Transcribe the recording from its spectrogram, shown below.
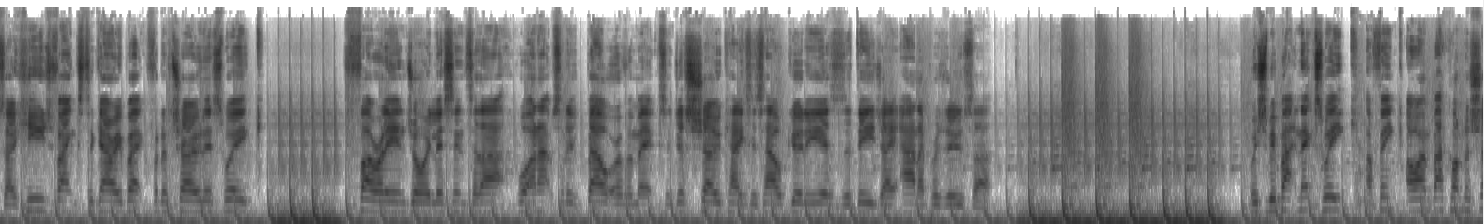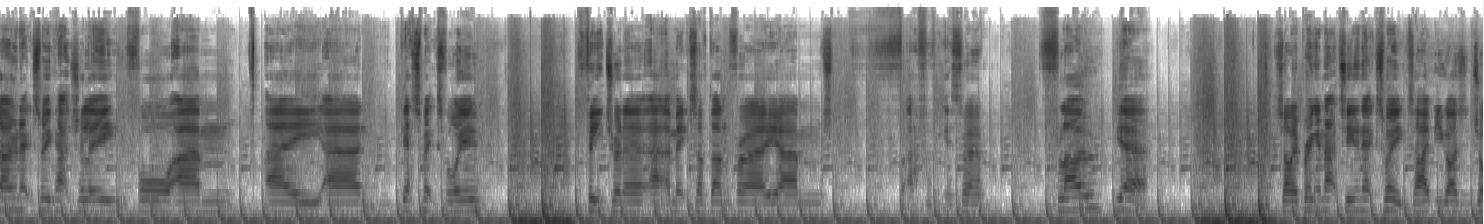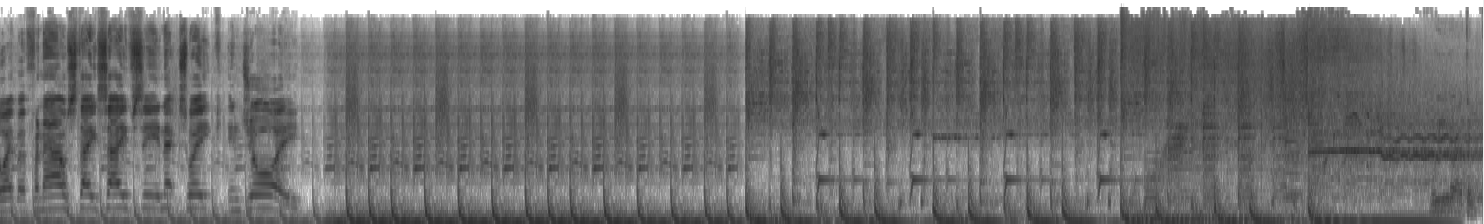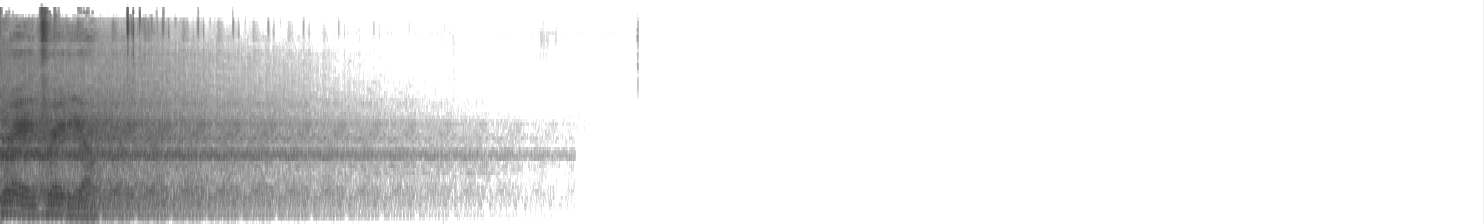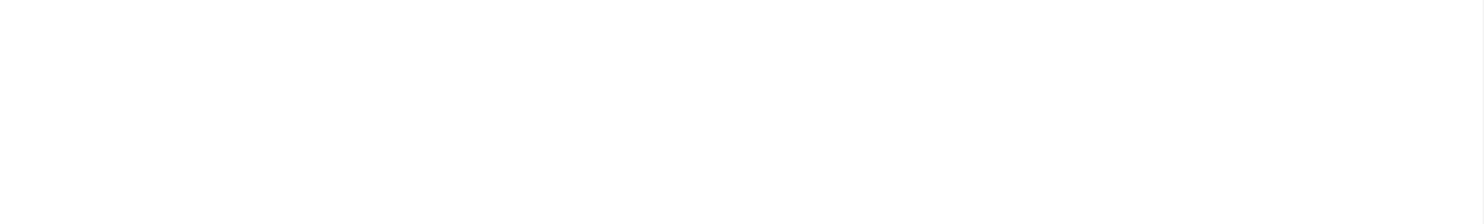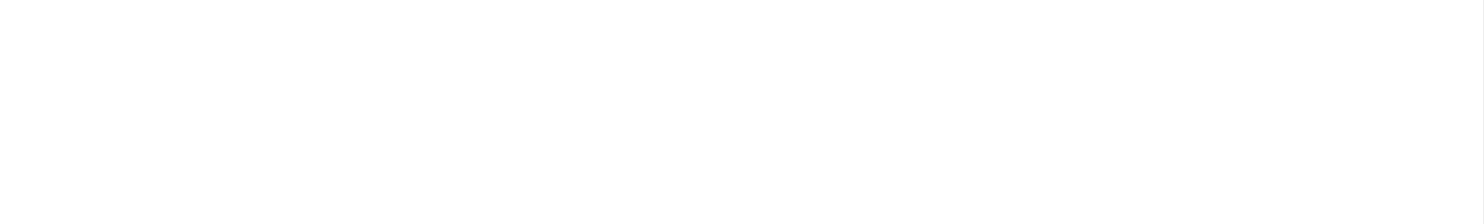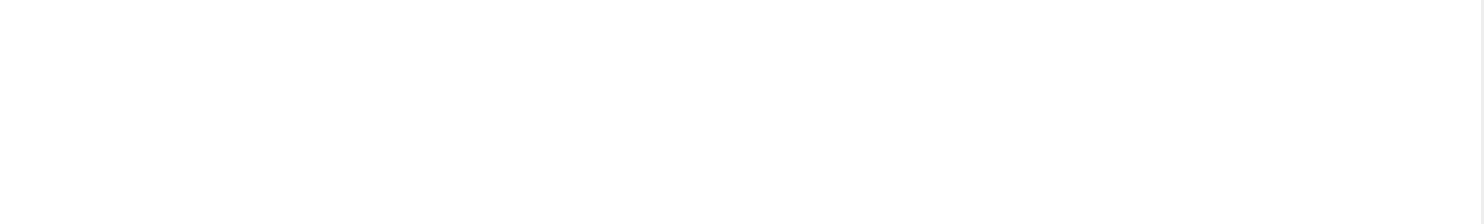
So huge thanks to Gary Beck for the show this week. Thoroughly enjoyed listening to that. What an absolute belter of a mix and just showcases how good he is as a DJ and a producer. We should be back next week. I think I'm back on the show next week actually for um, a uh, guest mix for you, featuring a, a, mix I've done for a um, it's a flow, yeah. So we're bringing that to you next week. So I hope you guys enjoy it. But for now, stay safe. See you next week. Enjoy. We are the Brave Radio.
